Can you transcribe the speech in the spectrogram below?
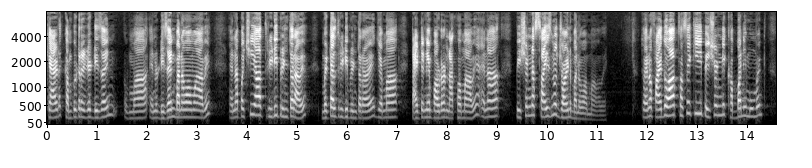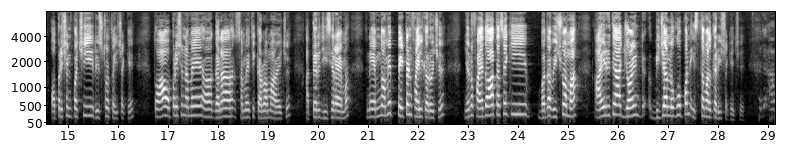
કેડ કમ્પ્યુટર એડેડ ડિઝાઇનમાં એનો ડિઝાઇન બનાવવામાં આવે, એના પછી આ થ્રીડી પ્રિન્ટર આવે મેટલ થ્રીડી પ્રિન્ટર આવે, જેમાં ટાઇટેનિયમ પાવડર નાખવામાં આવે, એના પેશન્ટના સાઇઝનો જોઈન્ટ બનાવવામાં આવે. તો એનો ફાયદો આ થશે કે પેશન્ટની ખભાની મુવમેન્ટ ઓપરેશન પછી રિસ્ટોર થઈ શકે. તો આ ઓપરેશન અમે ઘણા સમયથી કરવામાં આવે છે. અત્યારે જીસીરાયમાં અને એમનો અમે પેટન્ટ ફાઇલ કર્યો છે. જેનો ફાયદો આ થશે કે બધા વિશ્વમાં આ રીતે આ જોઈન્ટ બીજા લોકો પણ ઇસ્તેમાલ કરી શકે છે. આ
